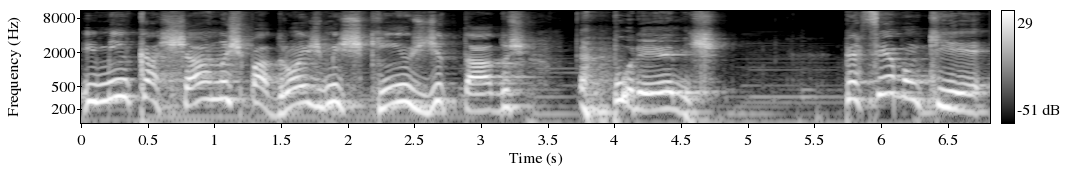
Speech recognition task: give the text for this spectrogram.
e me encaixar nos padrões mesquinhos ditados por eles. Percebam que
